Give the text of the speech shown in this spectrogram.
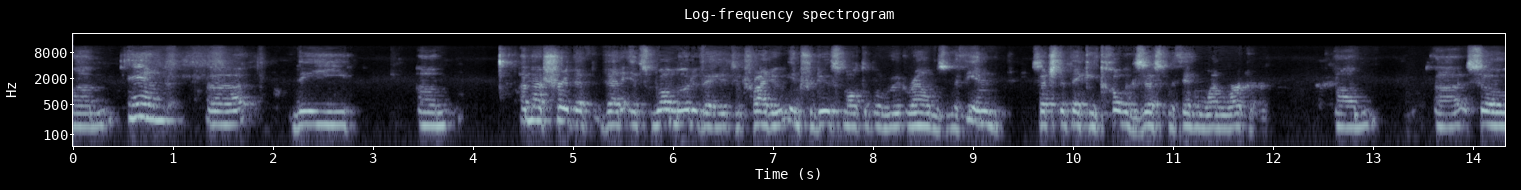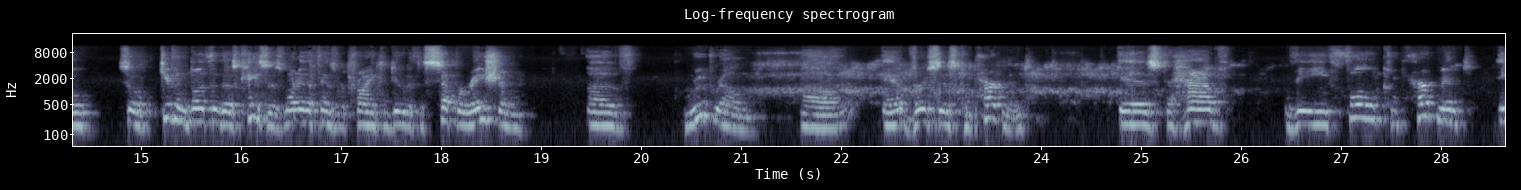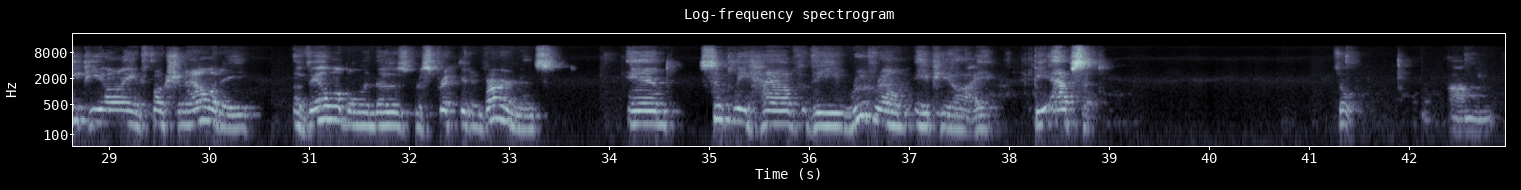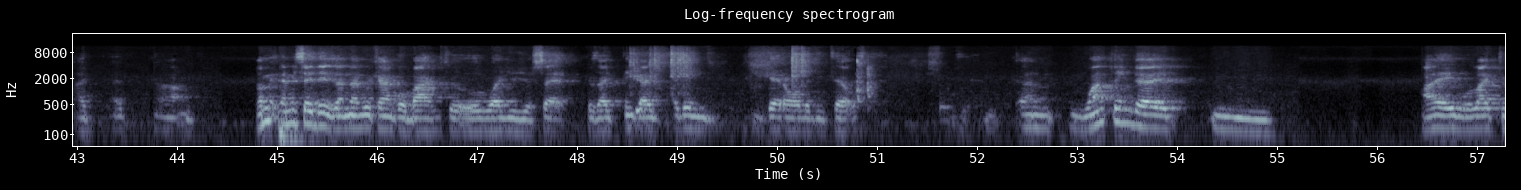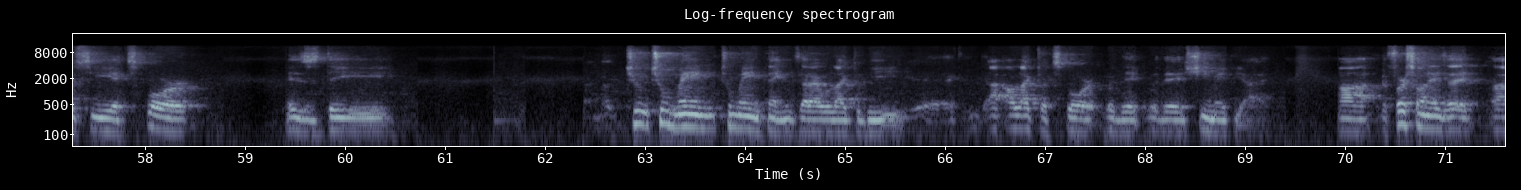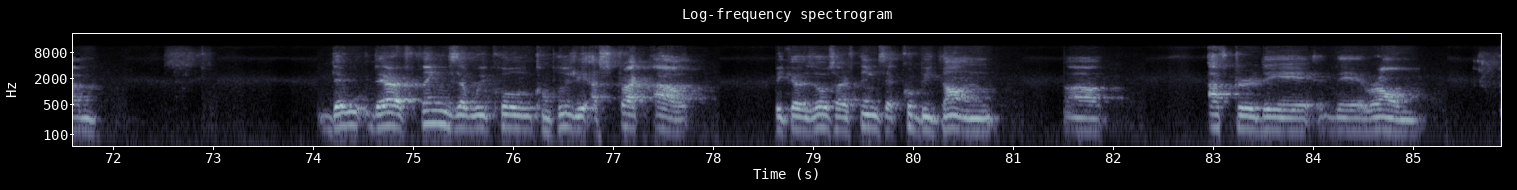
Um, and uh, the um, I'm not sure that, that it's well motivated to try to introduce multiple root realms within such that they can coexist within one worker. Um, uh, so, so given both of those cases, one of the things we're trying to do with the separation of root realm uh, versus compartment is to have the full compartment API and functionality available in those restricted environments and simply have the root realm API be absent. So, um, I, I, um, let me let me say this, and then we can go back to what you just said because I think I, I didn't get all the details. Um, one thing that um, I would like to see explored is the two two main two main things that I would like to be uh, I would like to explore with the with the Shim API. Uh, the first one is that um, there there are things that we could completely abstract out because those are things that could be done uh, after the the realm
